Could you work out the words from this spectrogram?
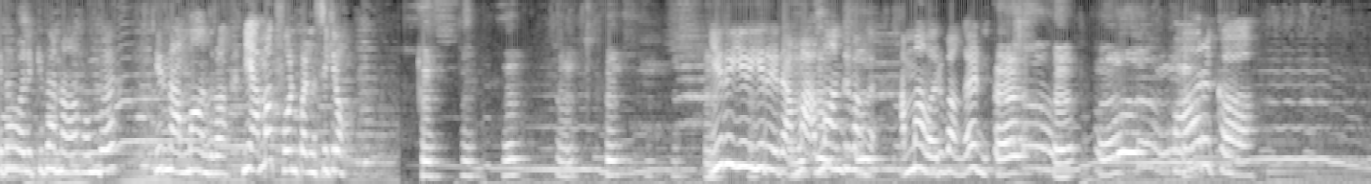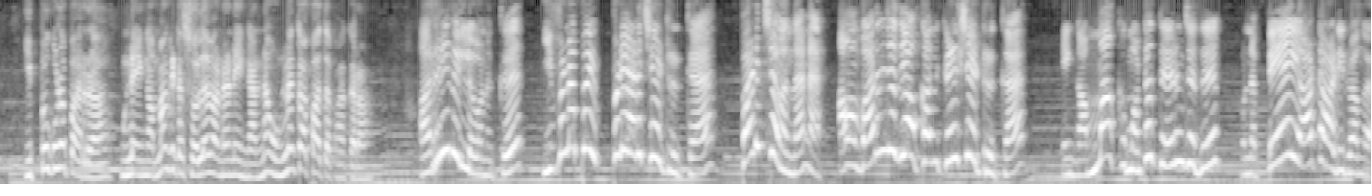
இதா வலிக்குதாண்ணா? ரொம்ப இரு நான் அம்மா வந்துடும் நீ அம்மாக்கு ஃபோன் பண்ண சீக்கிரம். இரு இரு இரு இரு. அம்மா அம்மா வந்துருவாங்க. அம்மா வருவாங்க. பாருக்கா. இப்ப கூட பாருடா. உன்னை எங்க அம்மா கிட்ட சொல்ல வேணாம்னு எங்க அண்ணன் உன்னை காப்பாத்த பாக்குறான். அறிவில்ல உனக்கு? இவனை போய் இப்படி அடிச்சிட்டு இருக்க படிச்சவன் தானே. அவன் வரைஞ்சதையும் உட்காந்து கிழிச்சிட்டு இருக்க எங்க அம்மாக்கு மட்டும் தெரிஞ்சது உன்னை பேய் ஆட்டம் ஆடிடுவாங்க.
